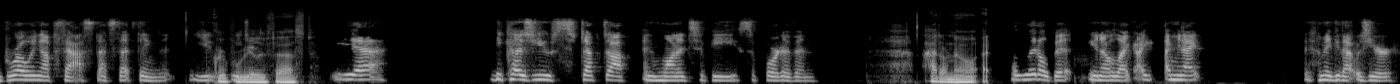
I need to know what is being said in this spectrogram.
growing up fast. That's that thing that you grew up really fast. Yeah because you stepped up and wanted to be supportive and I don't know. I, a little bit, you know, like I I mean I maybe that was your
